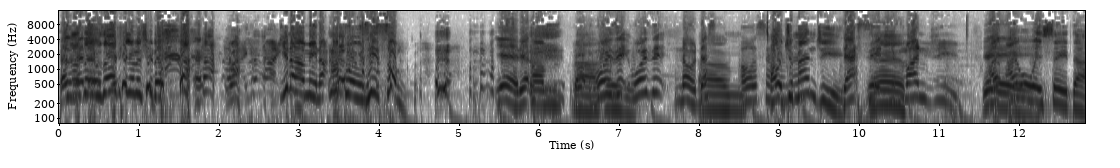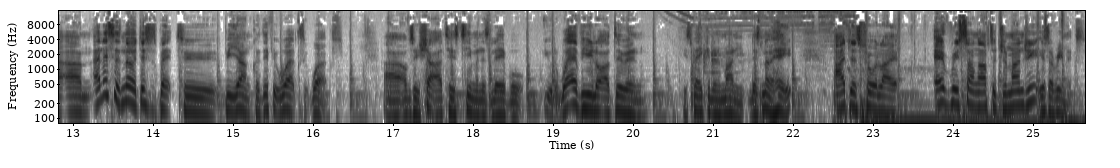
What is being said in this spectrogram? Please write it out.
That's, I mean, it was all Kelly on the tune. Uh, well, you, know, you know what I mean? I, I thought it was his song. Yeah. yeah, Um. what- Nah, what is crazy. it? What is it? No, that's. Um, oh, oh, seven- Jumanji. That's it. Yeah. Jumanji. Yeah. I, yeah, I always say that, um, and this is no disrespect to B Young, because if it works, it works. Uh, obviously, shout out to his team and his label. You, whatever you lot are doing, he's making his money. There's no hate. I just feel like every song after Jumanji is a remix.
